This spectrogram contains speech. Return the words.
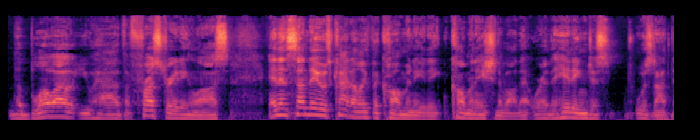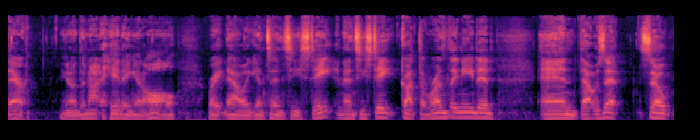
the blowout, you have the frustrating loss, and then Sunday was kind of like the culminating culmination of all that, where the hitting just was not there. You know, they're not hitting at all right now against NC State, and NC State got the runs they needed, and that was it. So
